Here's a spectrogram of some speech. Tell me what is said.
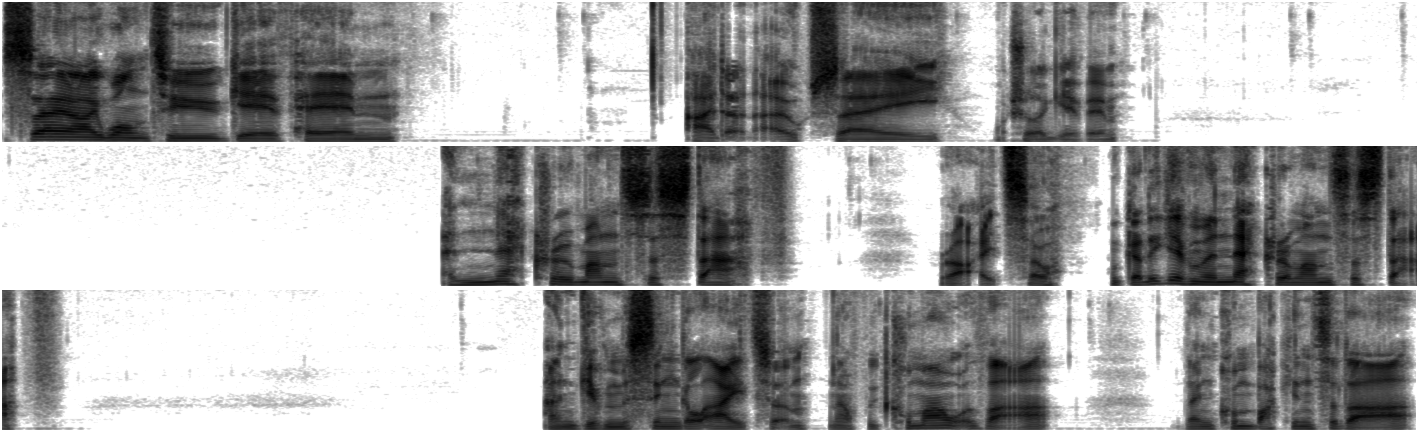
say I want to give him, I don't know, say, what should I give him? A necromancer staff. Right, so I'm going to give him a necromancer staff and give him a single item. Now, if we come out of that, then come back into that,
